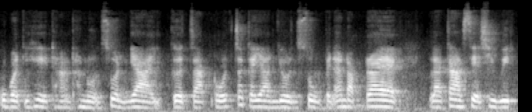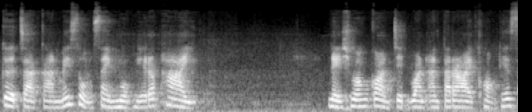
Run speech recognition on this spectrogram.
อุบัติเหตุทางถนนส่วนใหญ่เกิดจากรถจักรยานยนต์สูงเป็นอันดับแรก และการเสียชีวิตเกิดจากการไม่สวมใส่หมวกนิรภัย ในช่วงก่อน 7 วันอันตรายของเทศ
